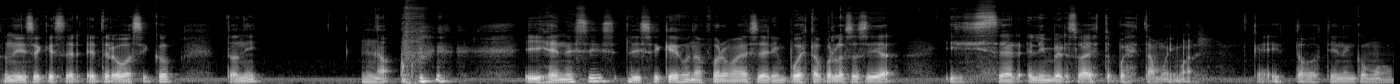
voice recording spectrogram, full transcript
Tony dice que es ser hetero básico. Tony, no. y Génesis dice que es una forma de ser impuesta por la sociedad. Y ser el inverso a esto, pues está muy mal. Todos tienen como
